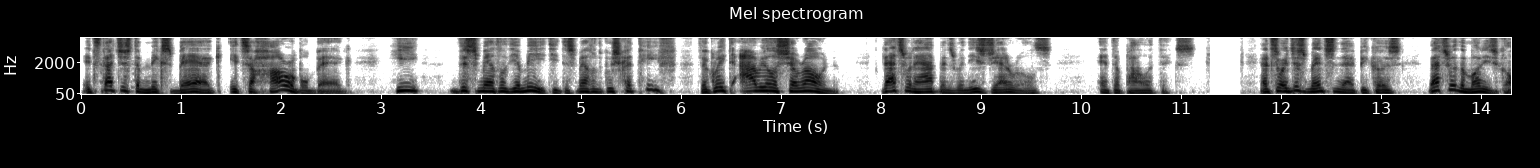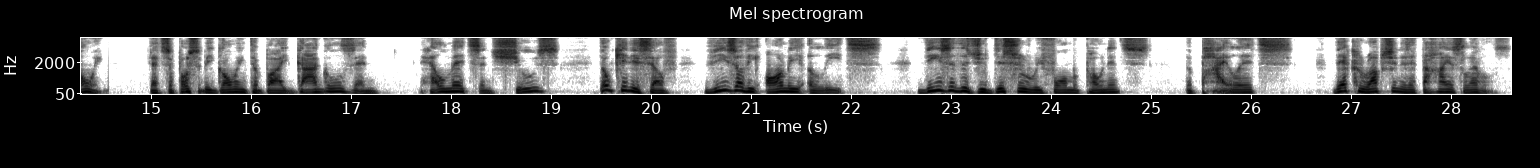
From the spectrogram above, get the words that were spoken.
it's not just a mixed bag, it's a horrible bag. He dismantled Yamit, he dismantled Gush Katif, the great Ariel Sharon. That's what happens when these generals enter politics. And so I just mentioned that because that's where the money's going. That's supposed to be going to buy goggles and helmets and shoes. Don't kid yourself. These are the army elites. These are the judicial reform opponents the pilots, their corruption is at the highest levels.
